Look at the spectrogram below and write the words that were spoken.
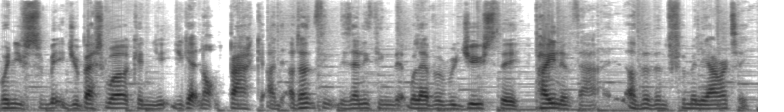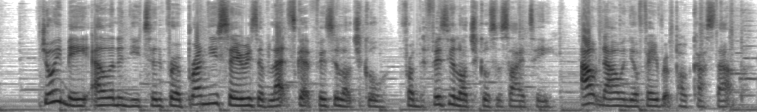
when you've submitted your best work and you, you get knocked back, I, I don't think there's anything that will ever reduce the pain of that other than familiarity. Join me, Eleanor Newton, for a brand new series of Let's Get Physiological from the Physiological Society, out now in your favourite podcast app.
